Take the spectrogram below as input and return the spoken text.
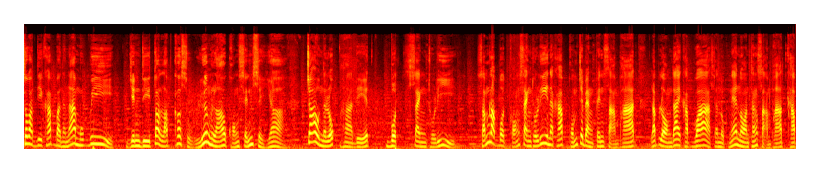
สวัสดีครับบานาน่ามูฟวี่ยินดีต้อนรับเข้าสู่เรื่องราวของเซนเซียเจ้านรกฮาเดสบทแซงโทรี่สำหรับบทของแซงโทรี่นะครับ ผมจะแบ่งเป็น 3 พาร์ท รับรองได้ครับว่าสนุกแน่นอนทั้ง 3 พาร์ทครับ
